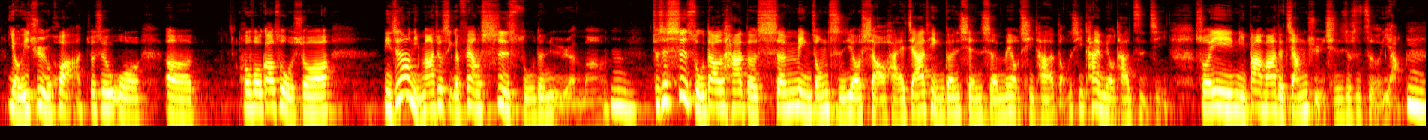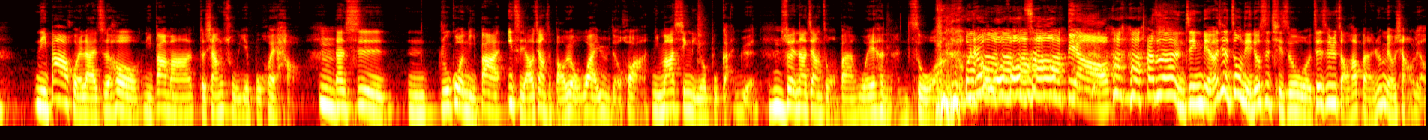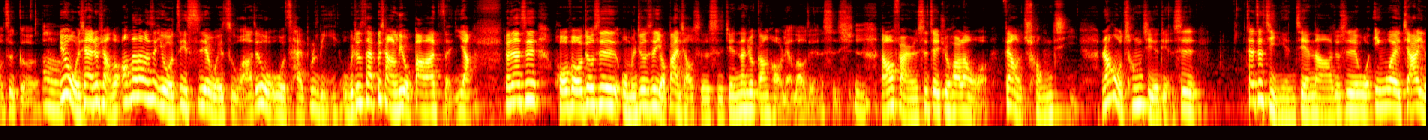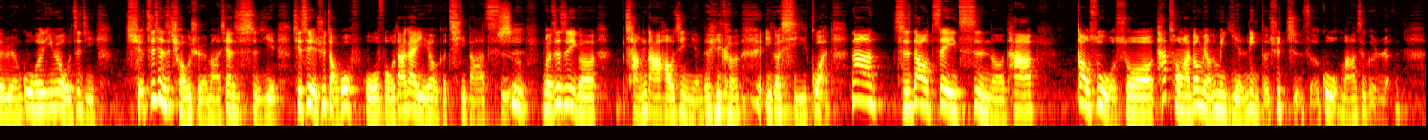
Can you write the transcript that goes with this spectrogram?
有一句话，就是我呃。活佛告诉我说：“你知道你妈就是一个非常世俗的女人吗？嗯，就是世俗到她的生命中只有小孩、家庭跟先生，没有其他的东西，她也没有她自己。所以你爸妈的僵局其实就是这样。嗯，你爸回来之后，你爸妈的相处也不会好。嗯，但是。”嗯，如果你爸一直要这样子保有外遇的话，你妈心里又不甘愿，嗯、所以那这样怎么办？我也很难做啊。我觉得活佛超屌，他真的很经典，而且重点就是，其实我这次去找他，本来就没有想要聊这个，嗯、因为我现在就想说，哦，那当然是以我自己事业为主啊，就是我我才不理，我不就是在不想理我爸妈怎样。但是活佛就是我们就是有半小时的时间，那就刚好聊到这件事情，然后反而是这句话让我非常的冲击，然后我冲击的点是。在这几年间呢、啊，就是我因为家里的缘故，或者因为我自己学之前是求学嘛，现在是事业，其实也去找过活佛，大概也有个七八次。是，我这是一个长达好几年的一个一个习惯。那直到这一次呢，他。告诉我说，他从来都没有那么严厉的去指责过我妈这个人，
